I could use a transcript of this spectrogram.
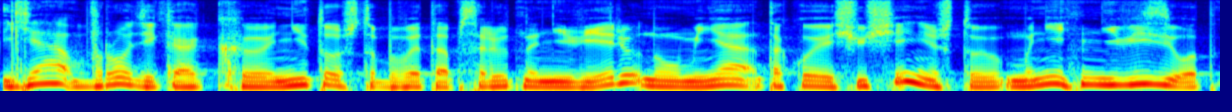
я вроде как э, не то чтобы в это абсолютно не верю, но у меня такое ощущение, что мне не везет.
